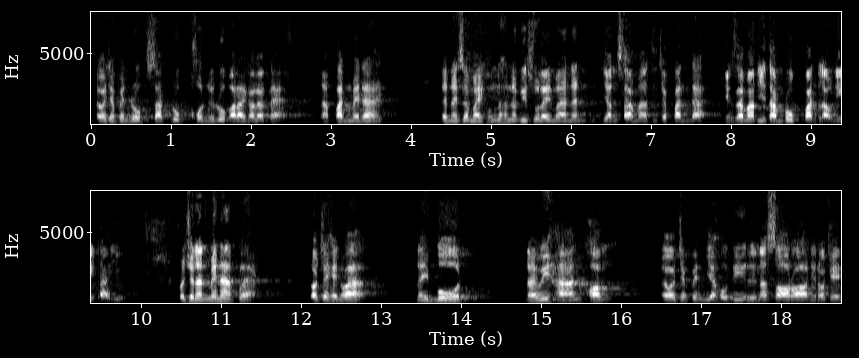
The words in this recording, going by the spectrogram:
ไม่ว่าจะเป็นรูปสัตว์รูปคนหรือรูปอะไรก็แล้วแต่นะปั้นไม่ได้ แต่ในสมัยของท่านนบีสุไลมานั้น ยังสามารถที่จะปั้นได้ ยังสามารถที่จะทำรูปปั้นเหล่านี้ได้อยู่ เพราะฉะนั้นไม่น่าแปลก เราจะเห็นว่าในโบสถ์ในวิหารของไม่ว่าจะเป็นยะฮูดีหรือนาซอรอนี่เราเห็น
